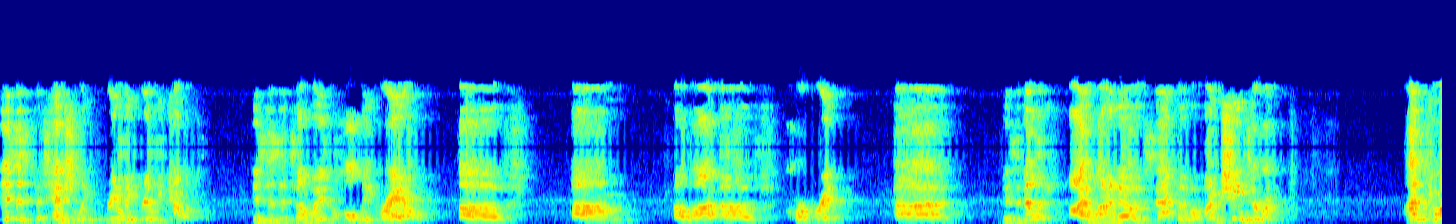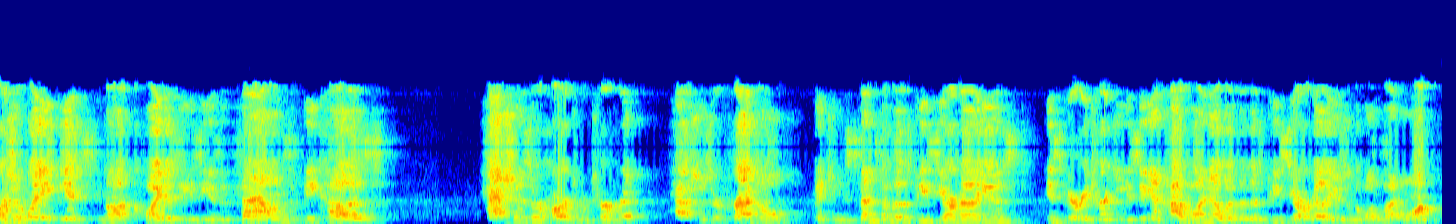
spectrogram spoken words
This is potentially really, really powerful. This is in some ways the holy grail of um, a lot of corporate uh, visibility. I want to know exactly what my machines are running. Unfortunately, it's not quite as easy as it sounds because hashes are hard to interpret, hashes are fragile, making sense of those PCR values is very tricky. You see, and how do I know whether those PCR values are the ones I want?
